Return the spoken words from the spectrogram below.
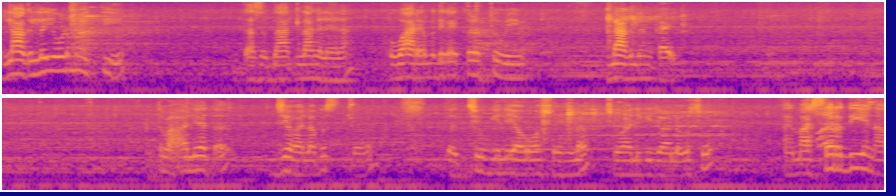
लागलं एवढं माहिती आहे. तसं दात लागलेला. वाऱ्यामध्ये काय कळत होय लागलं काय. तेव्हा आली आता जेवायला बसतं तर चिव गेली या वॉशरूमला चिव आली की जेवायला बसू. आणि मला सर्दी आहे ना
